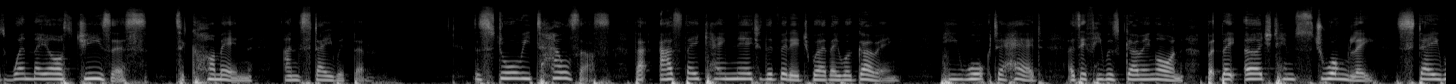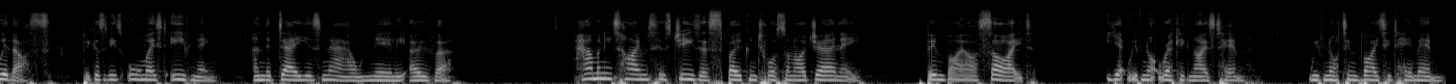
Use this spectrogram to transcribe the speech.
Was when they asked Jesus to come in and stay with them. The story tells us that as they came near to the village where they were going, he walked ahead as if he was going on, but they urged him strongly, Stay with us, because it is almost evening and the day is now nearly over. How many times has Jesus spoken to us on our journey, been by our side, yet we've not recognized him? We've not invited him in.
